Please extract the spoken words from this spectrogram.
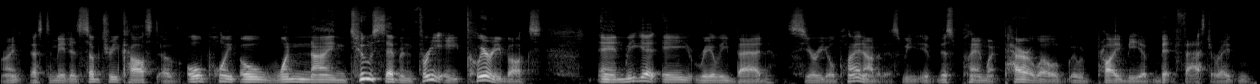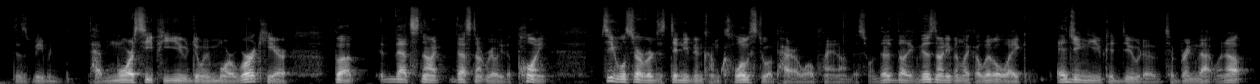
right? Estimated subtree cost of 0.0192738 query bucks. And we get a really bad serial plan out of this. We, if this plan went parallel, it would probably be a bit faster, right? Because we would have more CPU doing more work here, but that's not that's not really the point. SQL Server just didn't even come close to a parallel plan on this one. like, there's not even like a little like edging you could do to, to bring that one up.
